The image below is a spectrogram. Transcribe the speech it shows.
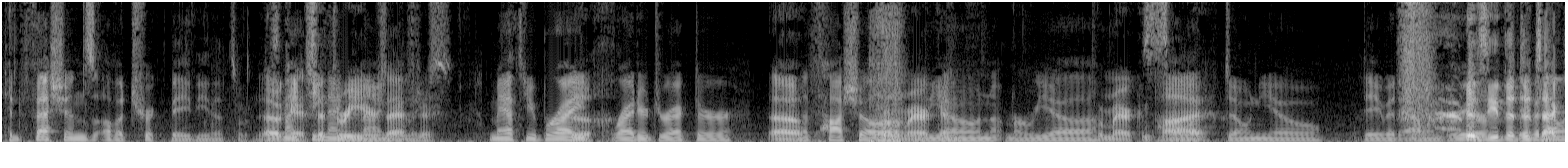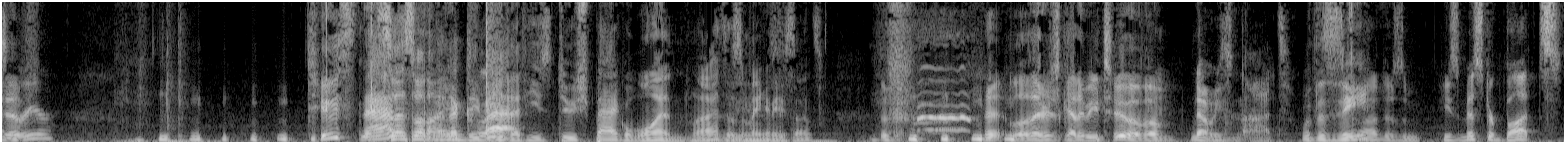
Confessions of a Trick Baby. That's what it is. Okay, so three years 1999 after. Matthew Bright, Ugh. writer director. Oh, Natasha from Lyonne, Maria from American Pie. Celedonio, David Alan Grier. Is he the David Alan detective? Grier? Two It snaps. says on and a IMDb clap. that he's douchebag one. Well, that doesn't make any sense. well, there's got to be two of them. No, he's not. With a Z? Oh, He's Mr. Butts.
